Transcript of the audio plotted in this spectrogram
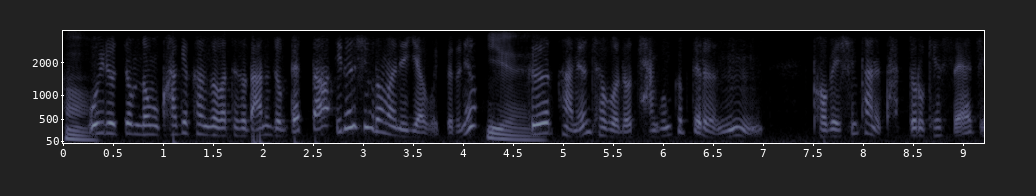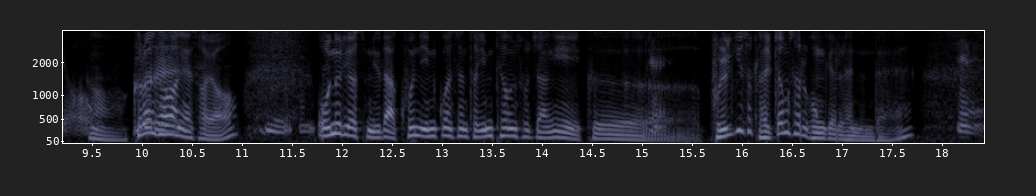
어. 오히려 좀 너무 과격한 것 같아서 나는 좀 뺐다. 이런 식으로만 얘기하고 있거든요. 예. 그렇다면 적어도 장군급들은 법의 심판을 받도록 했어야죠. 어, 그런 이거를, 상황에서요. 음, 음. 오늘이었습니다. 군 인권센터 임태훈 소장이 그 네. 불기소 결정서를 공개를 했는데 네.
